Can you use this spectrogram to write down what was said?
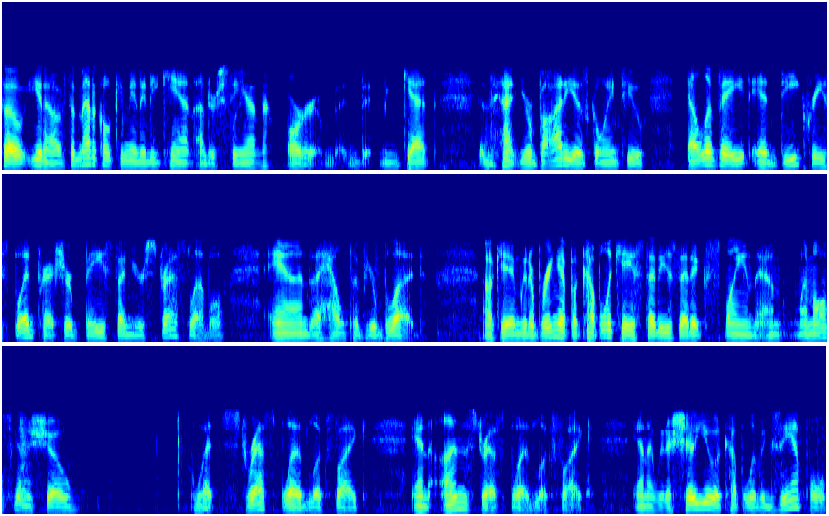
So, you know, if the medical community can't understand or get that your body is going to elevate and decrease blood pressure based on your stress level and the health of your blood. Okay, I'm going to bring up a couple of case studies that explain that. I'm also going to show what stress blood looks like and unstressed blood looks like. And I'm going to show you a couple of examples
